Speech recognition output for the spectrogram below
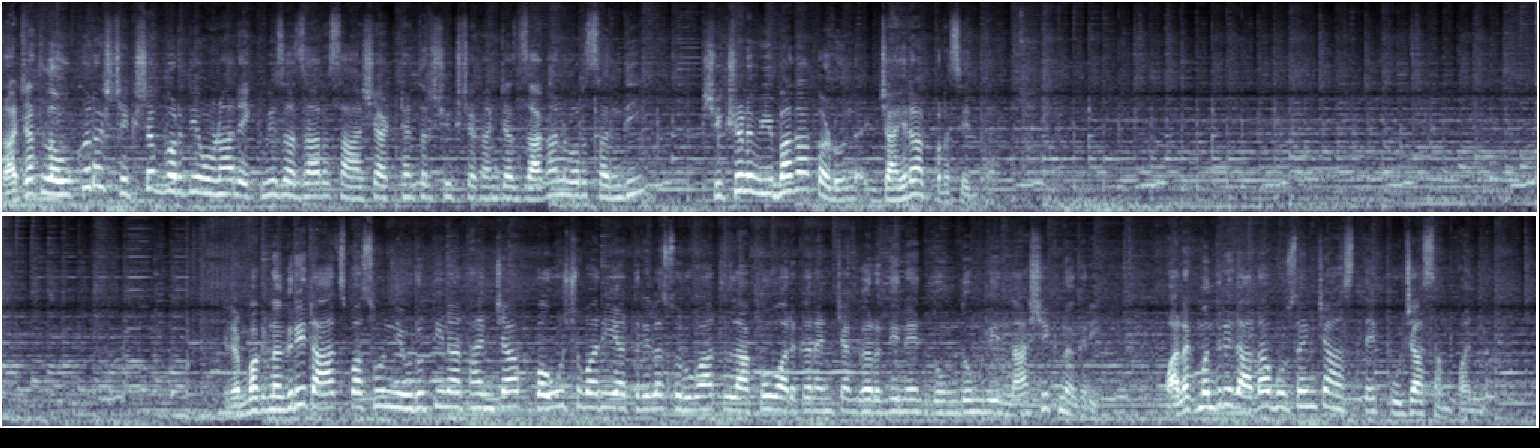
राज्यात लवकरच शिक्षक भरती होणार एकवीस हजार सहाशे अठ्याहत्तर शिक्षकांच्या जागांवर संधी शिक्षण विभागाकडून जाहिरात प्रसिद्ध. त्र्यंबकनगरीत आजपासून निवृत्तीनाथांच्या पौषवारी यात्रेला सुरुवात लाखो वारकऱ्यांच्या गर्दीने दुमदुमली नाशिक नगरी. पालकमंत्री दादा भुसेंच्या हस्ते पूजा संपन्न.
